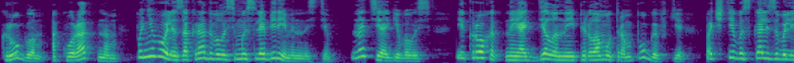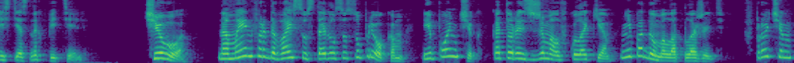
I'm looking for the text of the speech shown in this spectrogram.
круглом, аккуратном, поневоле закрадывалась мысль о беременности, натягивалась, и крохотные, отделанные перламутром пуговки почти выскальзывали из тесных петель. «Чего?» На Мейнфорда Вайс уставился с упреком, и пончик, который сжимал в кулаке, не подумал отложить. Впрочем,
